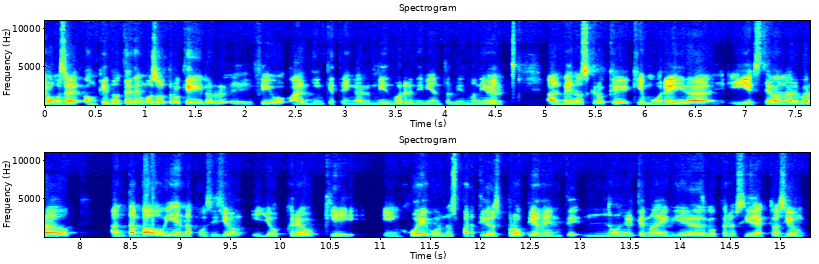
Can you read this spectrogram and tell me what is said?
vamos a ver, aunque no tenemos otro Keylor, eh, Figo, alguien que tenga el mismo rendimiento, el mismo nivel, al menos creo que Moreira y Esteban Alvarado han tapado bien la posición y yo creo que en juego, en los partidos propiamente, no en el tema de liderazgo, pero sí de actuación,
